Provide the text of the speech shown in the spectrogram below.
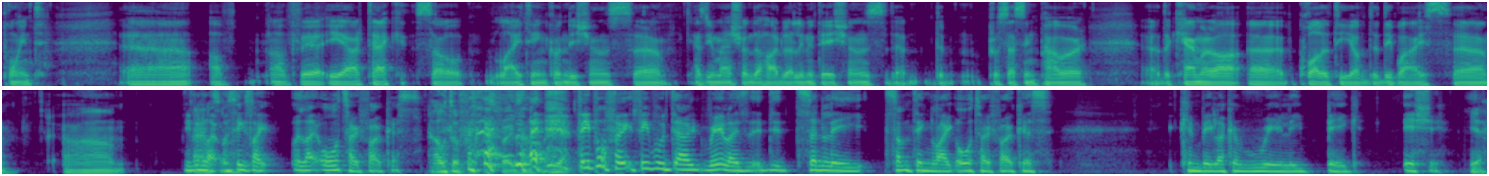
point uh, of of uh, AR tech. So lighting conditions, uh, as you mentioned, the hardware limitations, the the processing power, uh, the camera uh, quality of the device. Um, Even like so- things like like autofocus. autofocus, for example. Like, yeah. People people don't realize that suddenly something like autofocus can be like a really big issue. Yeah,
